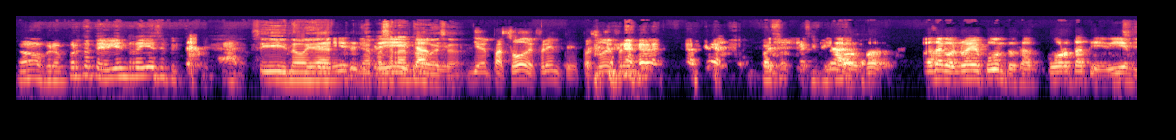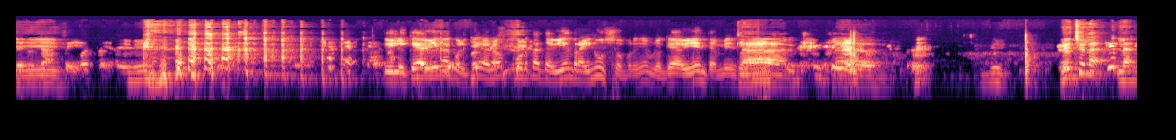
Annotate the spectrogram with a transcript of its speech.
No, pero pórtate bien, Reyes, espectacular. Sí, no, ya, Sí, ya sí, todo eso. Ya pasó de frente, pasó de frente. Pasó clasificado. Claro, pa- pasa con nueve puntos, o sea, pórtate bien, Sí. pero no seas feo. Pórtate bien. Y le queda bien a cualquiera, ¿no? Pórtate bien Reynuso, por ejemplo, queda bien también. Claro, claro. De hecho, la, la,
